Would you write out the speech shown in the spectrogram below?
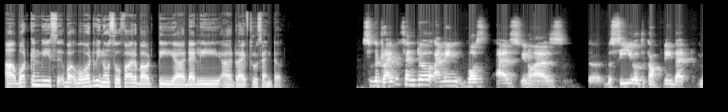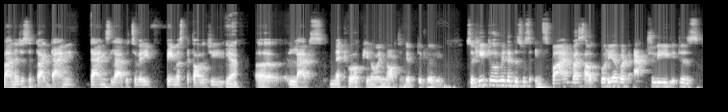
Uh, what can we? What, what, do we know so far about the uh, Delhi drive-through center? So the driver center, I mean, was as you know, as the, the CEO of the company that manages it, Dang Dang's Lab. It's a very famous pathology yeah. uh, labs network, you know, in North India particularly. So he told me that this was inspired by South Korea, but actually it is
